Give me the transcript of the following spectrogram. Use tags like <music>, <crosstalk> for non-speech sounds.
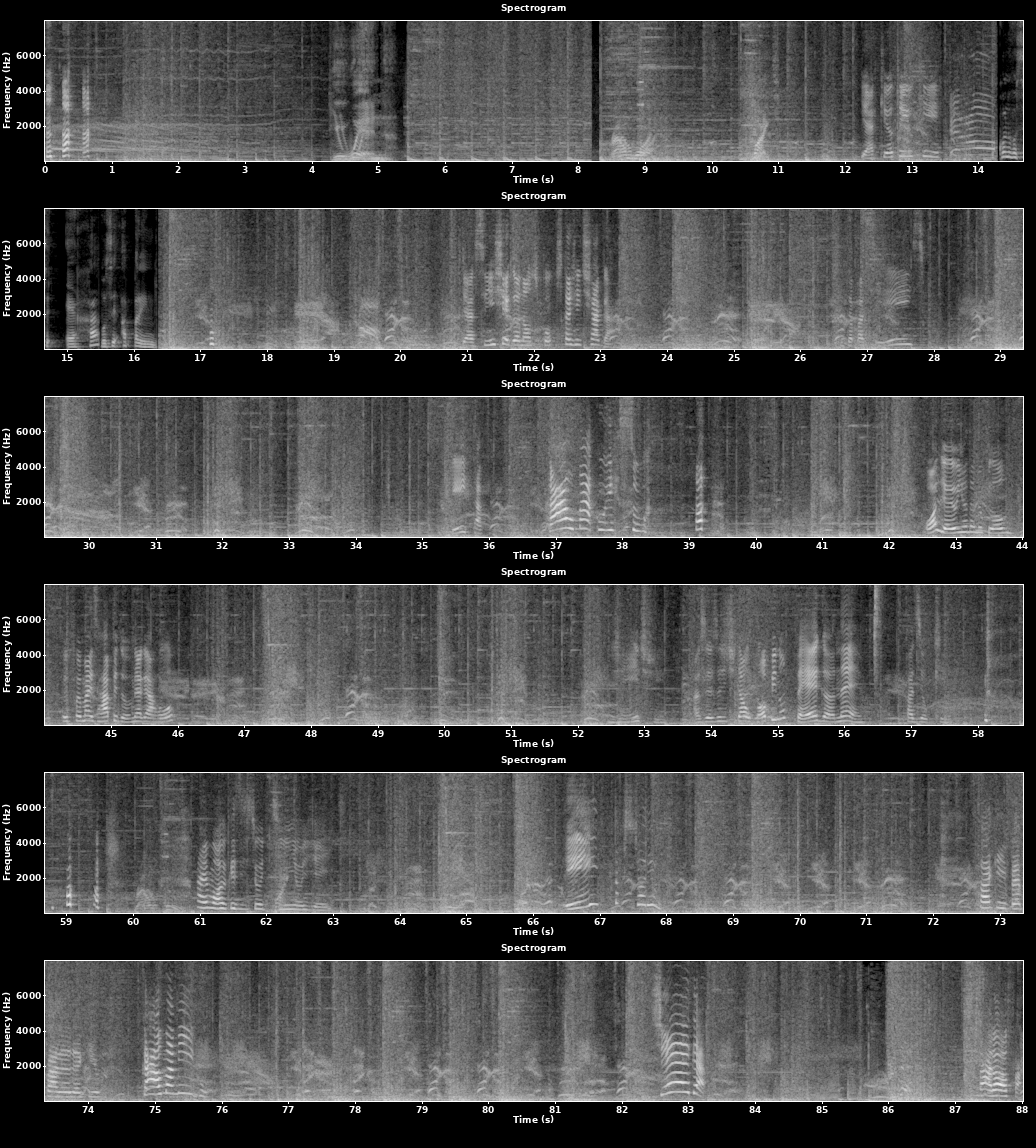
<laughs> You win. Round one. Fight. E aqui eu tenho que... Quando você erra, você aprende. <laughs> E assim, chegando aos poucos que a gente agarra. Muita paciência. Eita. Calma com isso. <laughs> Olha, eu ia dar meu pilão. Ele foi mais rápido, me agarrou. Gente, às vezes a gente dá o golpe e não pega, né? Fazer o quê? <laughs> Ai, morre com esse chutinho, gente. Eita, chorinho. Tô aqui, preparando aqui. Calma, amigo. Farofa!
